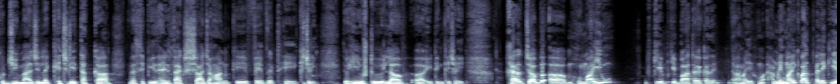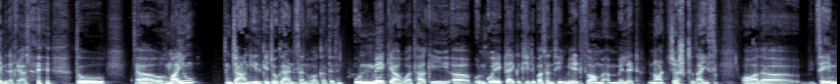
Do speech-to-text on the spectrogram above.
Could जी इमेजिन लाइक खिचड़ी तक का रेसिपीज़ है इनफैक्ट शाहजहां के फेवरेट थे खिचड़ी तो he use to love eating khichdi खैर जब हुमायूं की की बात अगर करें हमारी हमने हुमायूं की बात पहले की है मेरे ख्याल से तो हुमायूं जहांगीर के जो ग्रैंड सन हुआ करते थे उनमें क्या हुआ था कि उनको एक टाइप की खिचड़ी पसंद थी made from millet not just rice और सेम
